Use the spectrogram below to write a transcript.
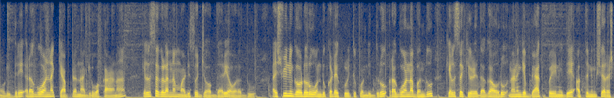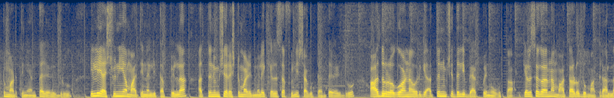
ನೋಡಿದರೆ ರಘು ಅಣ್ಣ ಕ್ಯಾಪ್ಟನ್ ಆಗಿರುವ ಕಾರಣ ಕೆಲಸಗಳನ್ನು ಮಾಡಿಸೋ ಜವಾಬ್ದಾರಿ ಅವರದ್ದು. ಅಶ್ವಿನಿ ಗೌಡರು ಒಂದು ಕಡೆ ಕುಳಿತುಕೊಂಡಿದ್ದರು ರಘು ಅಣ್ಣ ಬಂದು ಕೆಲಸ ಕೇಳಿದಾಗ ಅವರು, ನನಗೆ ಬ್ಯಾಕ್ ಪೇನ್ ಇದೆ, ಹತ್ತು ನಿಮಿಷ ರೆಸ್ಟ್ ಮಾಡ್ತೀನಿ ಅಂತ ಹೇಳಿದರು. ಇಲ್ಲಿ ಅಶ್ವಿನಿಯ ಮಾತಿನಲ್ಲಿ ತಪ್ಪಿಲ್ಲ, ಹತ್ತು ನಿಮಿಷ ರೆಸ್ಟ್ ಮಾಡಿದ ಮೇಲೆ ಕೆಲಸ ಫಿನಿಶ್ ಆಗುತ್ತೆ ಅಂತ ಹೇಳಿದರು. ಆದರೂ ರಘು ಅಣ್ಣ ಅವರಿಗೆ ಹತ್ತು ನಿಮಿಷದಲ್ಲಿ ಬ್ಯಾಕ್ ಪೇನ್ ಹೋಗುತ್ತಾ? ಕೆಲಸಗಳನ್ನು ಮಾತಾಡೋದು ಮಾತ್ರ ಅಲ್ಲ,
